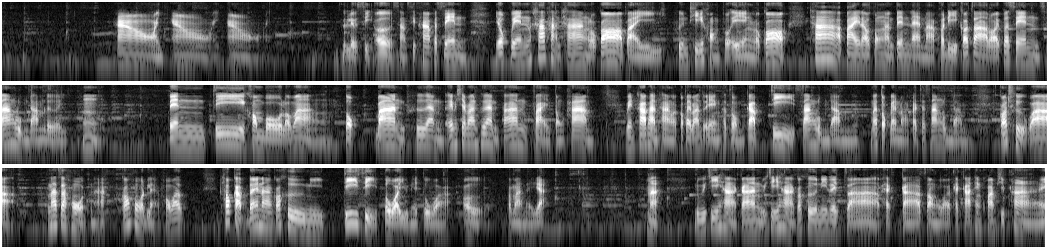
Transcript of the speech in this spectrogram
อ้าวอ้าวอ้าวเร็วๆสิเออ35% ยกเว้นค่าผ่านทางแล้วก็ไปพื้นที่ของตัวเอง แล้วก็ถ้าไปแล้วตรงนั้นเป็นแลนด์มาร์คพอดีก็จะ100%สร้างหลุมดำเลย อืมเป็นจี้คอมโบระหว่างตกบ้านเพื่อน เอ้ยไม่ใช่บ้านเพื่อน บ้านฝ่ายตรงข้าม เว้นค่าผ่านทางแล้วก็ไปบ้านตัวเอง ผสมกับจี้สร้างหลุมดำเมื่อตกแลนด์มาร์กก็จะสร้างหลุมดำก็ถือว่าน่าจะโหดนะ ก็โหดแหละ เพราะว่าเท่ากับได้นางก็คือมี จี้สี่ตัวอยู่ในตัว เออ ประมาณไหนอะมา ดูวิธีหากัน วิธีหาก็คือนี่เลยจ้า แพ็กการ์ด200แพ็กการ์ดแห่งความชิบหาย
